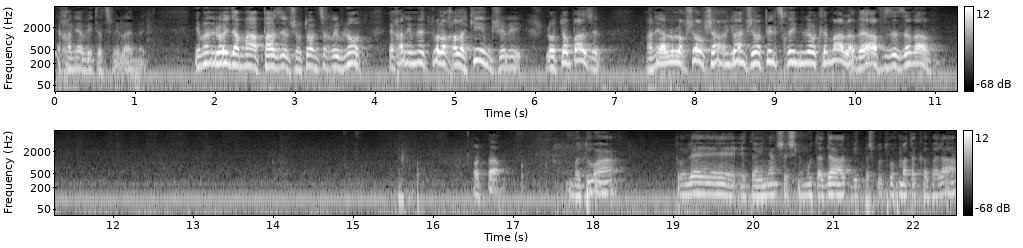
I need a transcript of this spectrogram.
איך אני אביא את עצמי לאמת? אם אני לא יודע מה הפאזל שאותו אני צריך לבנות, איך אני אמנה את כל החלקים שלי לאותו פאזל? אני עלול לחשוב שהרגליים של הפיל צריכים להיות למעלה, והאף זה זנב. עוד פעם. מדוע תולה את העניין של שלמות הדעת בהתפשטות חוכמת הקבלה,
